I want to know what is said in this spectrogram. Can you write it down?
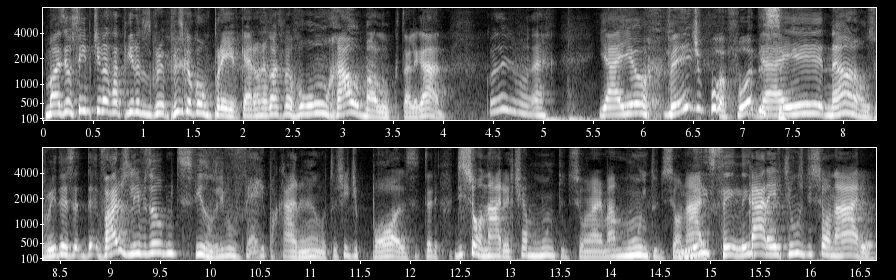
Mas eu sempre tive essa pilha dos grupos. Por isso que eu comprei, porque era um negócio pra eu vou honrar o maluco, tá ligado? Coisa de- é. E aí eu. Vende, pô, E foda-se. aí, não, não, os readers. de- Vários livros eu me desfiz, uns livros velhos pra caramba, tô cheio de pó. esse- Dicionário, ele tinha muito dicionário, mas muito dicionário. Nem sei, nem- Cara, ele tinha uns dicionários.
